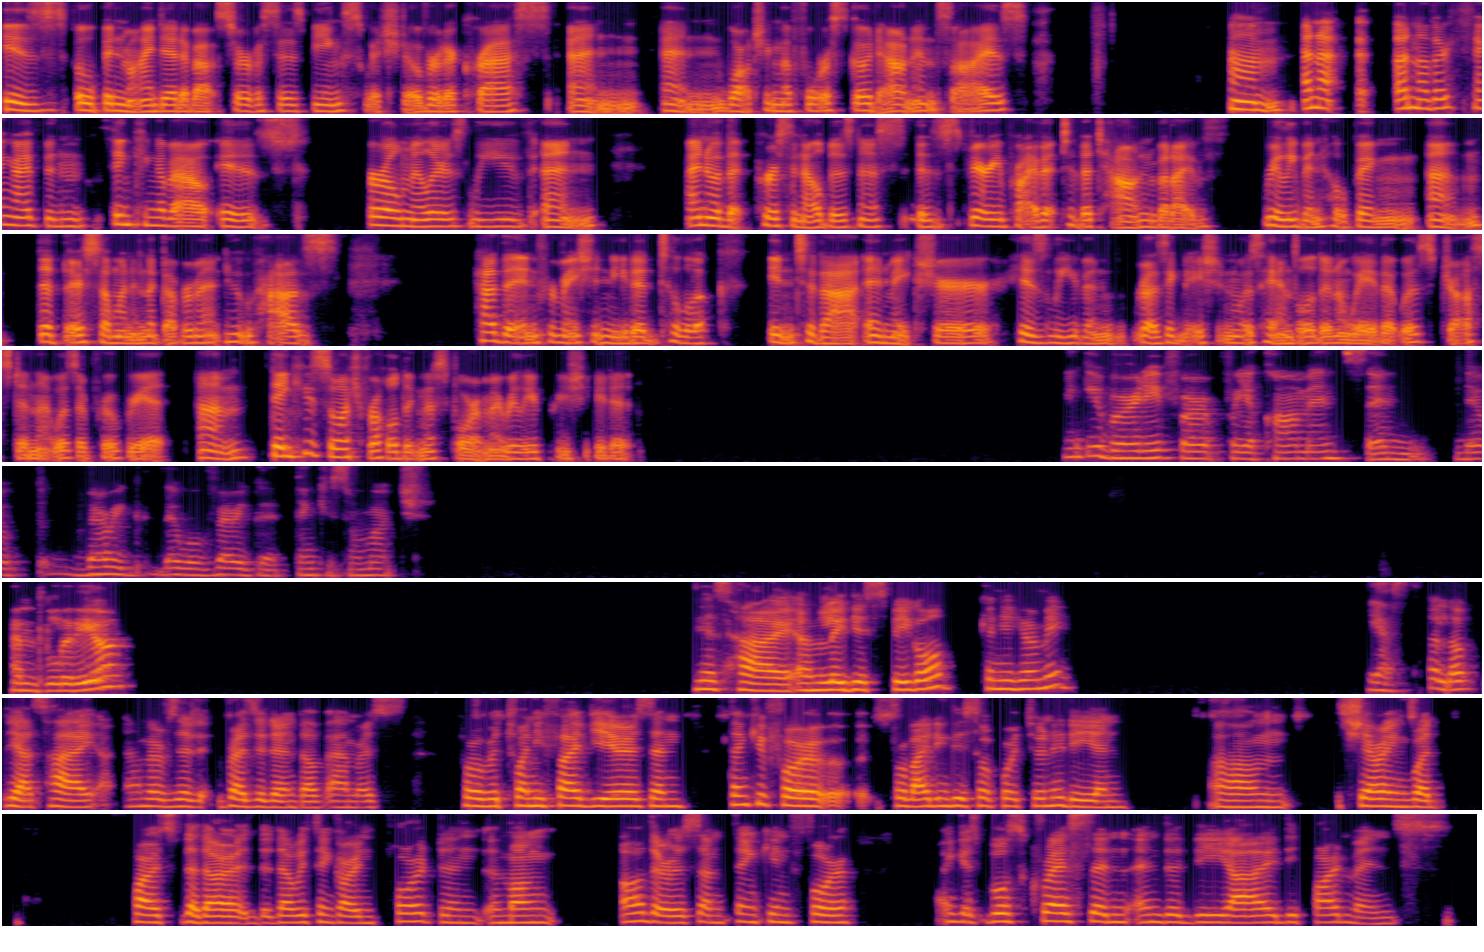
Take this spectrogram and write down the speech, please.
is open-minded about services being switched over to CRESS and and watching the force go down in size. Um, and I, another thing I've been thinking about is Earl Miller's leave. And I know that personnel business is very private to the town, but I've really been hoping um, that there's someone in the government who has had the information needed to look into that and make sure his leave and resignation was handled in a way that was just and that was appropriate. Um, thank you so much for holding this forum. I really appreciate it. Thank you, Birdie, for for your comments, and they're very they were very good. Thank you so much. And Lydia? Yes, hi, I'm Lydia Spiegel. Can you hear me? Yes. Hello. Yes, hi. I'm a resident of Amherst for over 25 years, and thank you for providing this opportunity and um, sharing what parts that are that we think are important among others. I'm thinking for, I guess, both CRESS and, and the DI departments uh,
